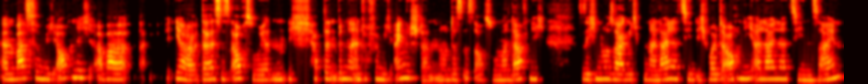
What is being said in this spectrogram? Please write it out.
ähm, war es für mich auch nicht, aber ja, da ist es auch so. Ich hab dann, bin dann einfach für mich eingestanden und das ist auch so. Man darf nicht sich nur sagen, ich bin alleinerziehend. Ich wollte auch nie alleinerziehend sein.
